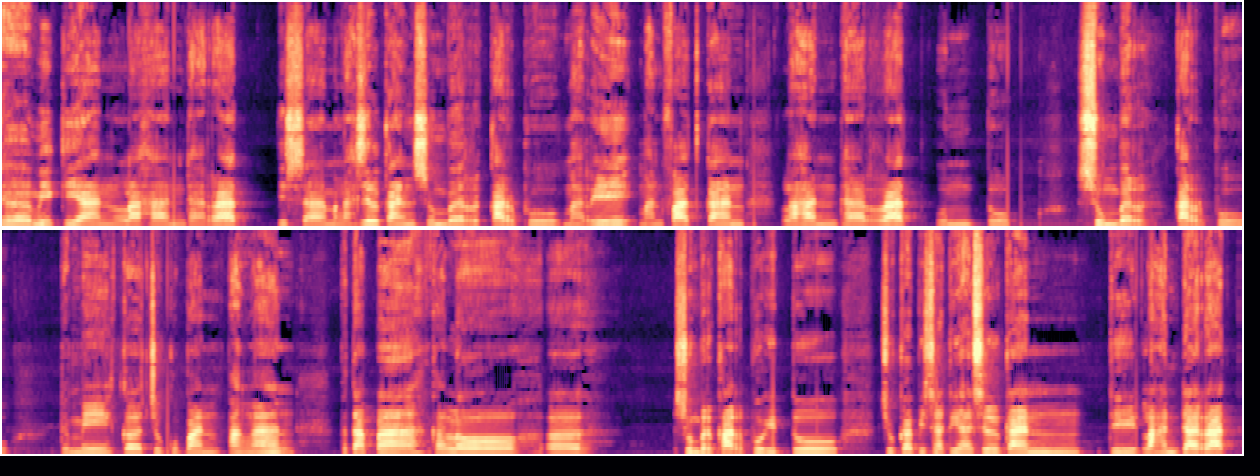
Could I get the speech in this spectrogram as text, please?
Demikian lahan darat bisa menghasilkan sumber karbo mari manfaatkan lahan darat untuk sumber karbo demi kecukupan pangan. Betapa kalau eh, sumber karbo itu juga bisa dihasilkan di lahan darat.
